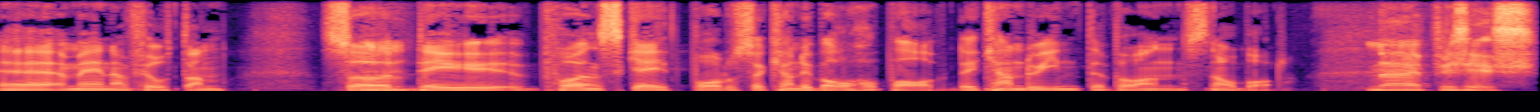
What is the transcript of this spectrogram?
eh, med ena foten. Så Mm. det är ju, på en skateboard så kan du bara hoppa av. Det kan du inte på en snowboard. nej precis.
